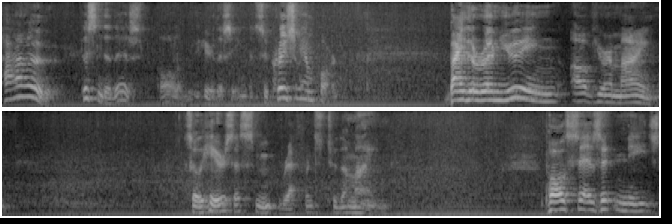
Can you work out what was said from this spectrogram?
How? Listen to this. All of you hear this evening. It's crucially important. By the renewing of your mind. So here's a reference to the mind. Paul says it needs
